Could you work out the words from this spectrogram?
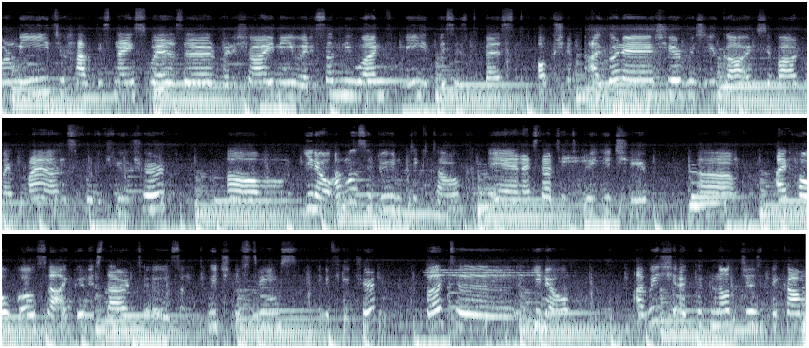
for me to have this nice weather very shiny very sunny one for me this is the best option. I'm gonna share with you guys about my plans for the future. Um, you know I'm also doing TikTok and I started to do YouTube. Um, I hope also I'm gonna start uh, some Twitch streams in the future. But uh, you know I wish I could not just become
